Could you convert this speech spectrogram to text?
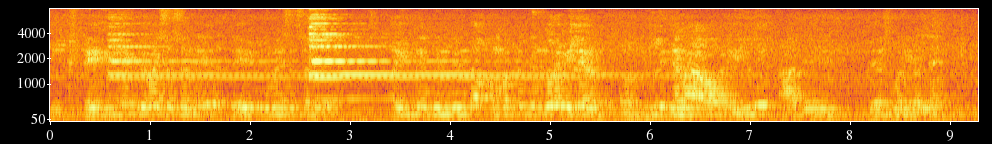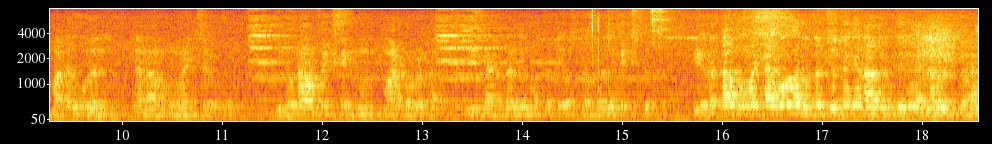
ಈ ಸ್ಟೇ ಇಲ್ಲಿ ಪ್ರಿಮೈಸಸ್ ದೇವಿ ಅಲ್ಲಿ ಐದನೇ ದಿನದಿಂದ ಒಂಬತ್ತನೇ ದಿನದವರೆಗೆ ಇಲ್ಲೇ ಇರುತ್ತೆ ಇಲ್ಲಿ ಜನ ಅವಾಗ ಇಲ್ಲಿ ಆ ದೇವಿ ದೇವಸ್ಥಾನದಲ್ಲಿ ಮತ್ತೆ ಊರಲ್ಲಿ ಜನ ಮೂಮೆಂಟ್ಸ್ ಇರ್ತದೆ ಇದು ನಾವು ಫಿಕ್ಸ್ ಮಾಡ್ಕೊಬಿಡ್ತಾರೆ ಈ ಜಾಗದಲ್ಲಿ ಮತ್ತೆ ದೇವಸ್ಥಾನದಲ್ಲಿ ಫಿಕ್ಸ್ಡ್ ಈ ರಥ ಮೂಮೆಂಟ್ ಆಗುವಾಗ ರಥದ ಜೊತೆಗೆ ನಾವು ಇರ್ತೀವಿ, ಎಲ್ಲರೂ ಇರ್ತಾರೆ,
